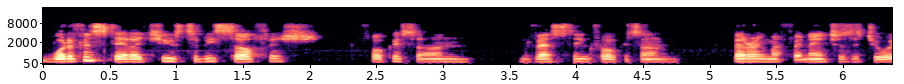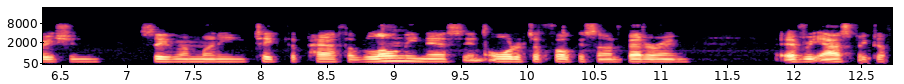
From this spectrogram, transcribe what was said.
What if instead I choose to be selfish, focus on investing, focus on bettering my financial situation, save my money, take the path of loneliness in order to focus on bettering every aspect of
